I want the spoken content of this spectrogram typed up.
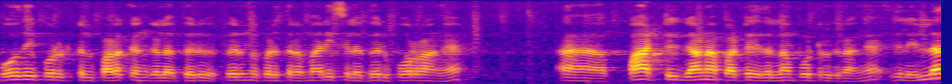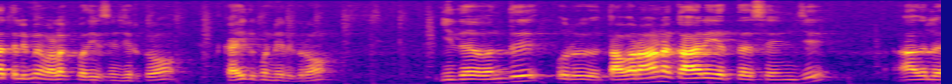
போதைப் பொருட்கள் பழக்கங்களை பெரு பெருமைப்படுத்துகிற மாதிரி சில பேர் போடுறாங்க. பாட்டு கானா பாட்டு இதெல்லாம் போட்டிருக்கிறாங்க. இதில் எல்லாத்துலேயுமே வழக்கு பதிவு செஞ்சுருக்கிறோம் கைது பண்ணியிருக்கிறோம். இதை வந்து ஒரு தவறான காரியத்தை செஞ்சு அதில்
